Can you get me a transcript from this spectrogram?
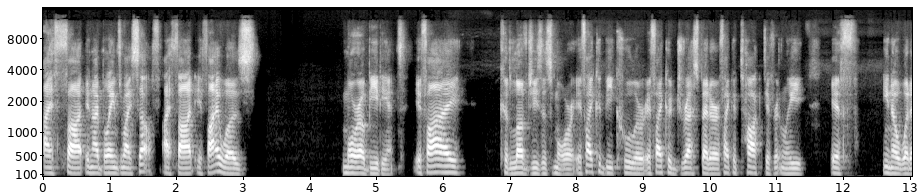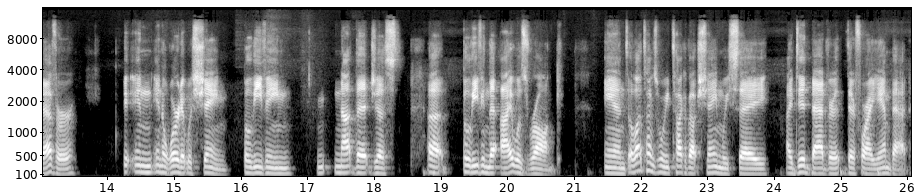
I thought, and I blamed myself. I thought if I was more obedient, if I could love Jesus more, if I could be cooler, if I could dress better, if I could talk differently, if, you know, whatever, in, in a word, it was shame, believing not that just, uh, believing that I was wrong. And a lot of times when we talk about shame, we say, I did bad, therefore I am bad.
